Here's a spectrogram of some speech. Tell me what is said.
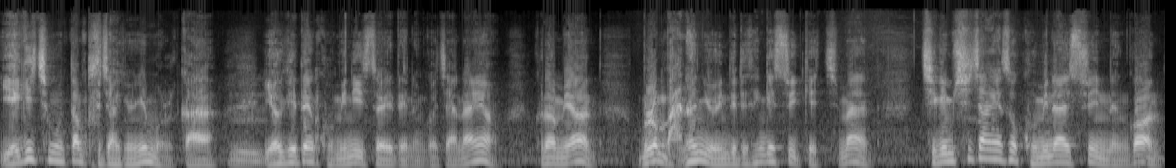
예기치 못한 부작용이 뭘까? 여기에 대한 고민이 있어야 되는 거잖아요. 그러면 물론 많은 요인들이 생길 수 있겠지만 지금 시장에서 고민할 수 있는 건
